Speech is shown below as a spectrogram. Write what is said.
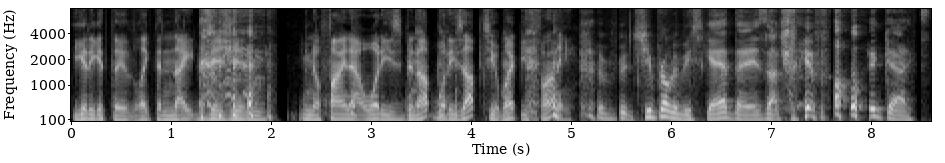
you got to get the like the night vision. you know, find out what he's been up, what he's up to. It might be funny. She'd probably be scared that he's actually a poltergeist.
